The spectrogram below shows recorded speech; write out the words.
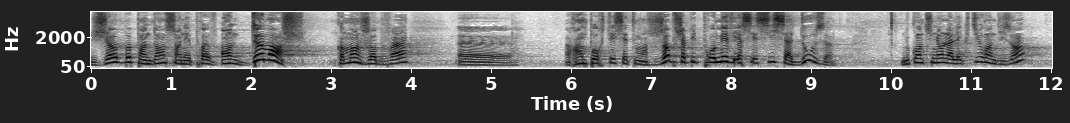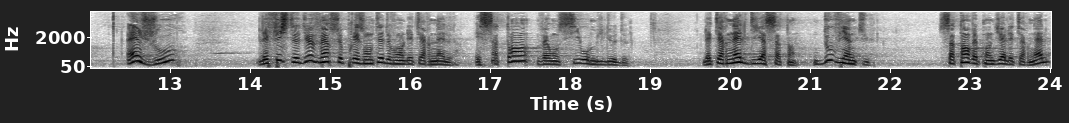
Job, pendant son épreuve, en deux manches, comment Job va euh, remporter cette manche? Job chapitre 1er, versets 6 à 12. Nous continuons la lecture en disant, Un jour, les fils de Dieu vinrent se présenter devant l'Éternel, et Satan vint aussi au milieu d'eux. L'Éternel dit à Satan, D'où viens-tu? Satan répondit à l'Éternel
